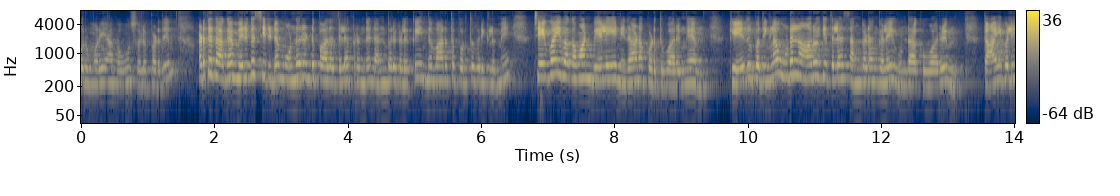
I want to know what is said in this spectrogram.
ஒரு முறையாகவும் சொல்லப்படும் சொல்லப்படுது அடுத்ததாக மிருகசீரிடம் ஒன்று ரெண்டு பாதத்தில் பிறந்த நண்பர்களுக்கு இந்த வாரத்தை பொறுத்த வரைக்குமே செவ்வாய் பகவான் வேலையை நிதானப்படுத்துவாருங்க. கேது பார்த்திங்களா உடல் ஆரோக்கியத்தில் சங்கடங்களை உண்டாக்குவார். தாய் வழி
